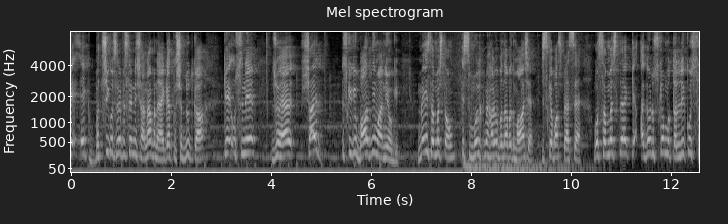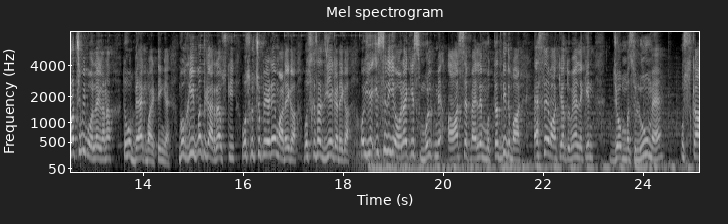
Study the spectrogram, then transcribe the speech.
कि एक बच्ची को सिर्फ़ इसलिए निशाना बनाया गया तशद का, कि उसने जो है शायद इसकी कोई बात नहीं मानी होगी। मैं ये समझता हूँ, इस मुल्क में हर वो बंदा बदमाश है, जिसके पास पैसे है। वो समझता है कि अगर उसके मुतलिक कोई सच भी बोलेगा ना तो वो बैक बाइटिंग है। वो गिबत कर रहा है उसकी, वो उसको चुपेड़े मारेगा, वो उसके साथ ये करेगा। और ये इसलिए हो रहा है कि इस मुल्क में आज से पहले मुतद बार ऐसे वाक़ हुए हैं, लेकिन जो मजलूम है, उसका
